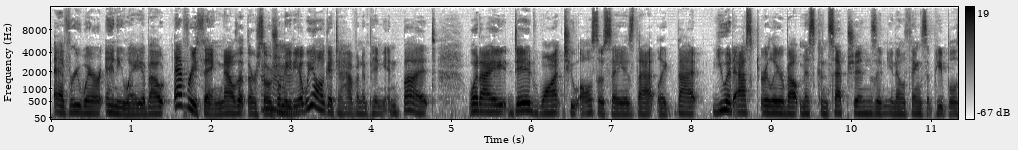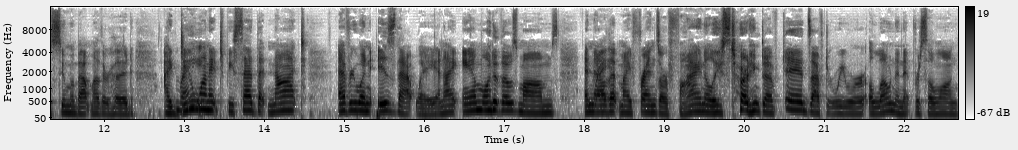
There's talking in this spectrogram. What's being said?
everywhere anyway about everything now that there's social Mm-hmm. media. We all get to have an opinion. But what I did want to also say is that, like, that you had asked earlier about misconceptions and, you know, things that people assume about motherhood. I do Right. want it to be said that not everyone is that way. And I am one of those moms. And now Right. that my friends are finally starting to have kids after we were alone in it for so long,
